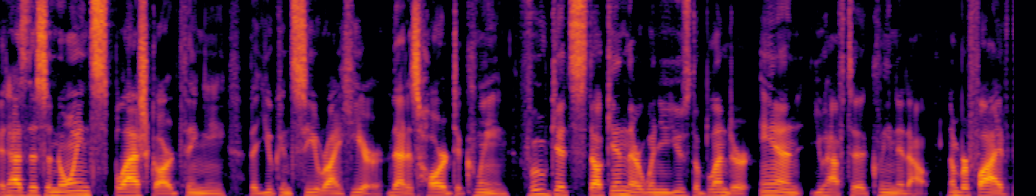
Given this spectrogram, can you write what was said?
It has this annoying splash guard thingy that you can see right here that is hard to clean. Food gets stuck in there when you use the blender and you have to clean it out. Number five,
